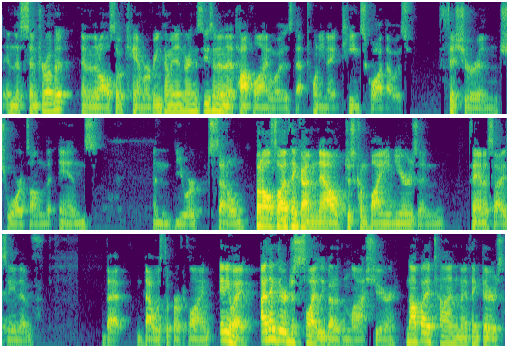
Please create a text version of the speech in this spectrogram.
in the center of it, and then also Cam Erving coming in during the season. And the top line was that 2019 squad that was Fisher and Schwartz on the ends, and you were settled. But also, I think I'm now just combining years and fantasizing of that that was the perfect line. Anyway, I think they're just slightly better than last year, not by a ton, and I think there's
